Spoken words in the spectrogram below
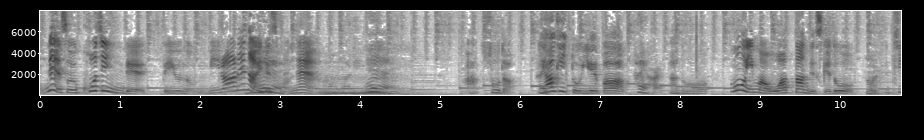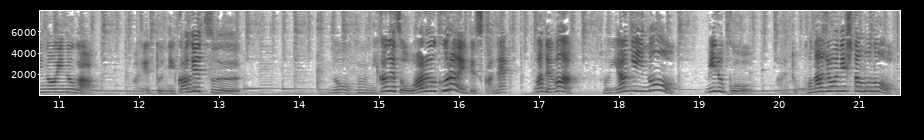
りねそういう個人でっていうの見られないですもんね。あんまりね。あそうだ、はい。ヤギといえばはいはい。あのもう今終わったんですけどはい。うちの犬が、えっと、2ヶ月の、うん、2ヶ月終わるぐらいですかね。まではそのヤギのミルクを、えっと、粉状にしたものを、えっ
